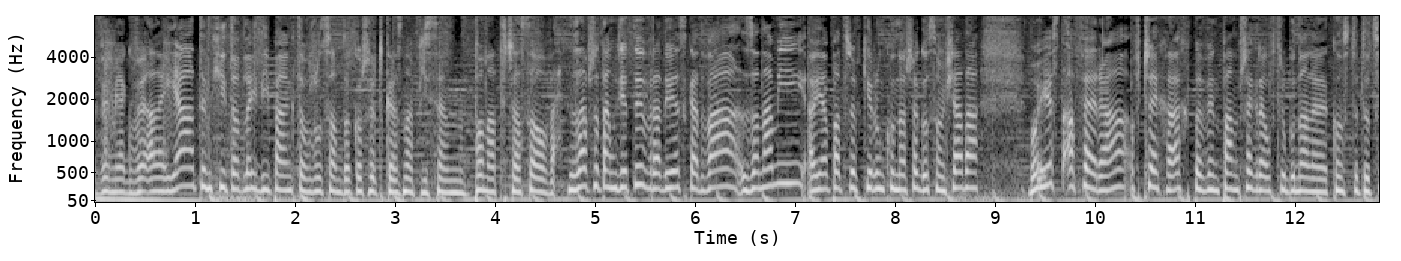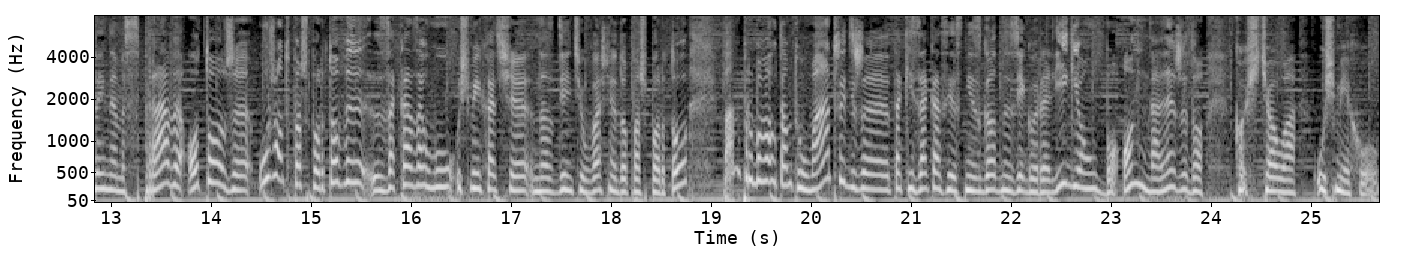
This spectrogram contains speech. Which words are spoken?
Nie wiem jak wy, ale ja ten hit od Lady Punk to wrzucam do koszyczka z napisem ponadczasowe. Zawsze tam, gdzie ty, w Radiu SK2, za nami, a ja patrzę w kierunku naszego sąsiada, bo jest afera. W Czechach pewien pan przegrał w Trybunale Konstytucyjnym sprawę o to, że Urząd Paszportowy zakazał mu uśmiechać się na zdjęciu właśnie do paszportu. Pan próbował tam tłumaczyć, że taki zakaz jest niezgodny z jego religią, bo on należy do kościoła uśmiechu.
